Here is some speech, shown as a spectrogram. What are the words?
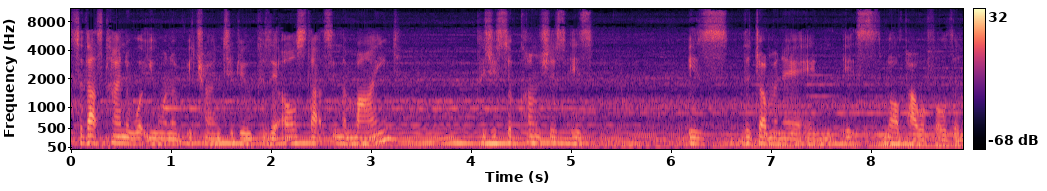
So that's kind of what you want to be trying to do because it all starts in the mind because your subconscious is is the dominating it's more powerful than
